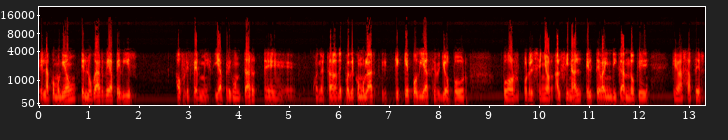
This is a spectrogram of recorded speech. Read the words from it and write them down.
en la comunión, en lugar de a pedir, a ofrecerme y a preguntar, eh, cuando estaba después de comulgar, eh, que qué podía hacer yo por, por, por el Señor. Al final, Él te va indicando qué, qué vas a hacer.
